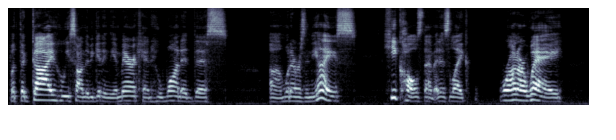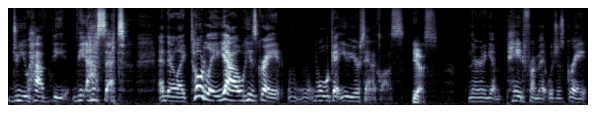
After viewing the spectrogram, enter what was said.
but the guy who we saw in the beginning, the American who wanted this, um, whatever's in the ice, he calls them and is like, "We're on our way. Do you have the the asset?" And they're like, "Totally. Yeah, he's great. We'll get you your Santa Claus." Yes. And they're gonna get paid from it, which is great.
